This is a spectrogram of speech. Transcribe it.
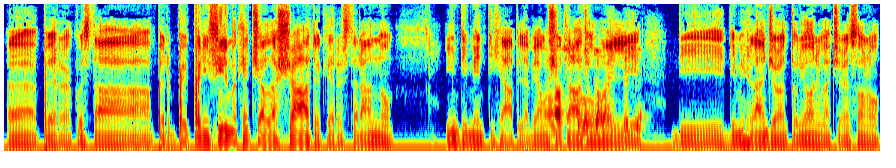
uh, per, questa, per, per, per i film che ci ha lasciato e che resteranno indimenticabili. Abbiamo citato quelli di, di Michelangelo Antonioni, ma ce ne sono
